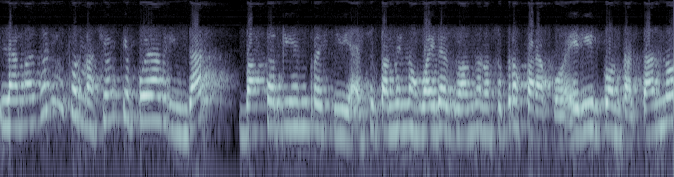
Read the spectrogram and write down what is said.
La mayor información que pueda brindar va a ser bien recibida. Eso también nos va a ir ayudando a nosotros para poder ir contactando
